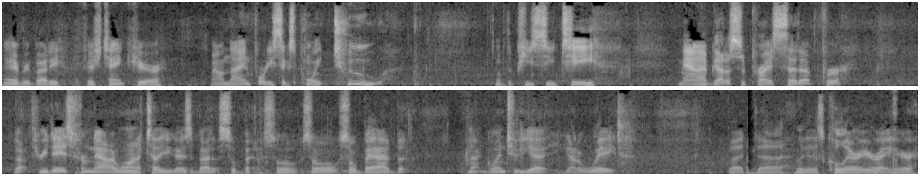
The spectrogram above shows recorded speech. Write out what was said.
Hey everybody, Fish Tank here. Now 946.2 of the PCT. Man, I've got a surprise set up for about three days from now. I want to tell you guys about it so so so so bad, but not going to yet. You gotta wait. But uh, look at this cool area right here.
